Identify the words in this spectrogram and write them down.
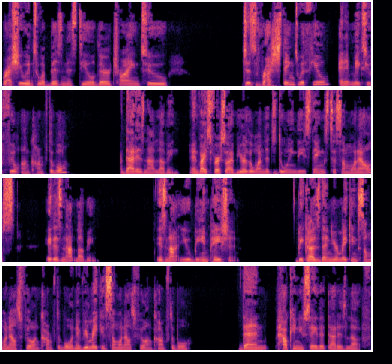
rush you into a business deal, they're trying to just rush things with you and it makes you feel uncomfortable, that is not loving. And vice versa. If you're the one that's doing these things to someone else, it is not loving. It's not you being patient because then you're making someone else feel uncomfortable. And if you're making someone else feel uncomfortable, then how can you say that that is love?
